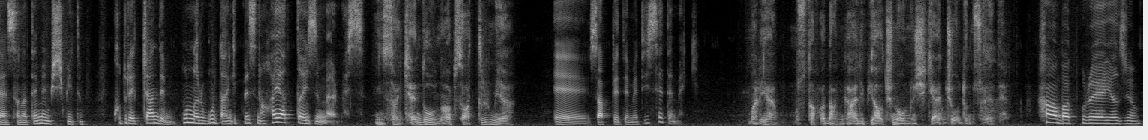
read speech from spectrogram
Ben sana dememiş miydim? Kudretcan de bunları buradan gitmesine hayatta izin vermez. İnsan kendi oğlunu hapse attırır mı ya? Ee, zapt edemediyse demek. Maria Mustafa'dan Galip Yalçınoğlu'nun şikayetçi olduğunu söyledi. Ha bak buraya yazıyorum.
